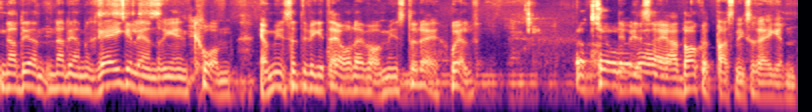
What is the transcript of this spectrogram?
När, den, när den regeländringen kom, jag minns inte vilket år det var, minns du det själv? Jag tror det vill var, säga bakåtpassningsregeln.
